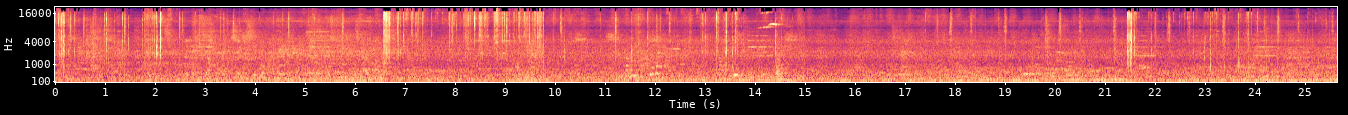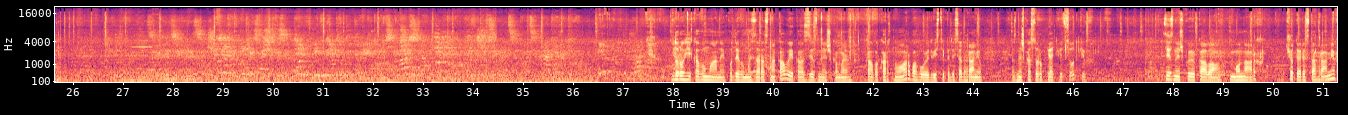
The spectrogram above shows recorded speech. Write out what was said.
Дорогі кавомани, подивимось зараз на каву, яка зі знижками. Кава Карт Нуар вагою 250 грамів, знижка 45%. Зі знижкою кава Монарх 400 грамів.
